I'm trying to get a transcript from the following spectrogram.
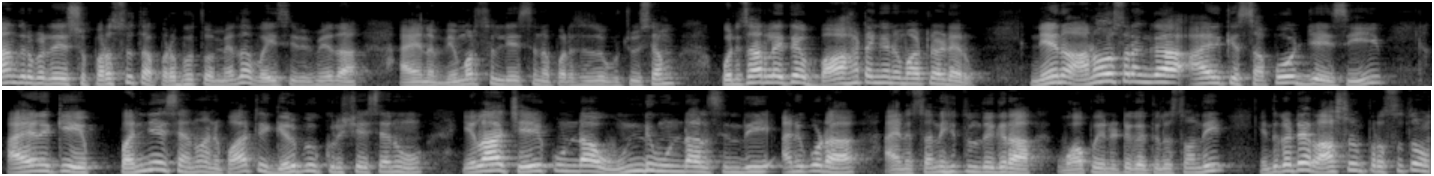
ఆంధ్రప్రదేశ్ ప్రస్తుత ప్రభుత్వం మీద వైసీపీ మీద ఆయన విమర్శలు చేసిన పరిస్థితి చూసాం కొన్నిసార్లు అయితే బాహటంగానే మాట్లాడారు. నేను అనవసరంగా ఆయనకి సపోర్ట్ చేసి ఆయనకి పనిచేశాను ఆయన పార్టీ గెలుపు కృషి చేశాను ఇలా చేయకుండా ఉండి ఉండాల్సింది అని కూడా ఆయన సన్నిహితుల దగ్గర వాపోయినట్టుగా తెలుస్తోంది. ఎందుకంటే రాష్ట్రం ప్రస్తుతం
